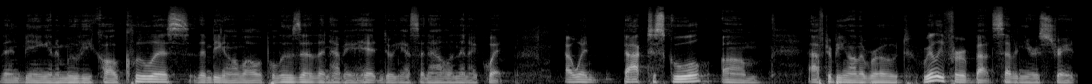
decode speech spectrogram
then being in a movie called Clueless, then being on Lollapalooza, then having a hit and doing SNL, and then I quit. I went back to school um, after being on the road really for about seven years straight.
